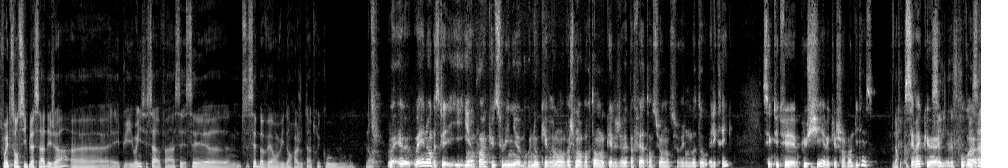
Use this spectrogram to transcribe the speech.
faut être sensible à ça déjà. Euh, et puis, oui, c'est ça. Enfin, c'est, Seb avait envie d'en rajouter un truc ou non? Ouais, non, parce qu'il y a un point que souligne Bruno qui est vraiment vachement important, auquel j'avais pas fait attention sur une moto électrique, c'est que tu te fais plus chier avec le changement de vitesse. Non. C'est vrai que pour, ça,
